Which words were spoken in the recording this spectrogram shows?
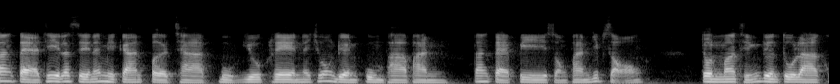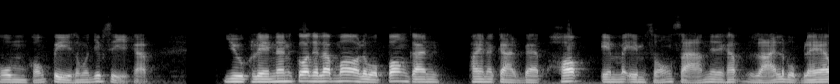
ตั้งแต่ที่รัสเซียนั้นมีการเปิดฉากบุกยูเครนในช่วงเดือนกุมภาพันธ์ตั้งแต่ปี 2022 จนมาถึงเดือนตุลาคมของปี 2024 ครับยูเครนนั้นก็ได้รับมอบระบบป้องกัน ภัยอากาศแบบ Hawk MIM23 เนี่ยนะครับหลายระบบแล้ว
